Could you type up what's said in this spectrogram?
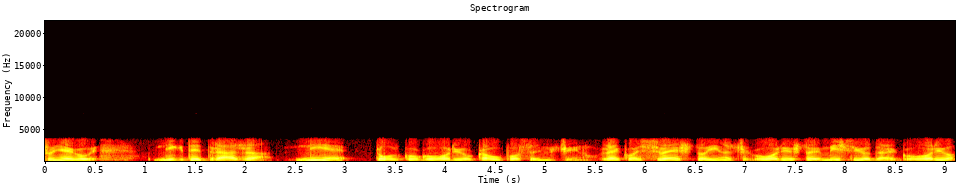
su njegovi? Nigde Draža nije toliko govorio kao u poslednjem činu. Rekao je sve što inače govorio, što je mislio da je govorio,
